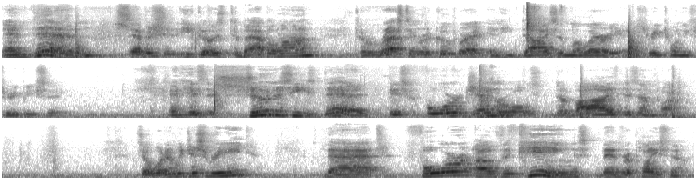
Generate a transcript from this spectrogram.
And then Sebastian, he goes to Babylon to rest and recuperate, and he dies of malaria in 323 BC. And his, as soon as he's dead, his four generals divide his empire. So what did we just read? That four of the kings then replace him.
